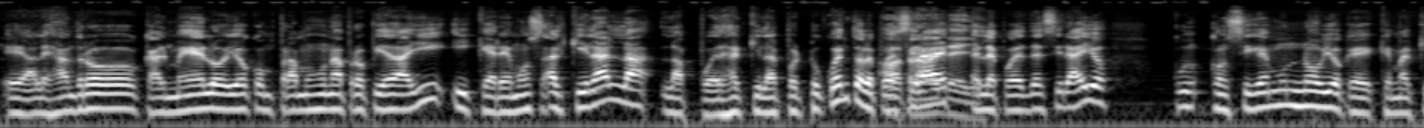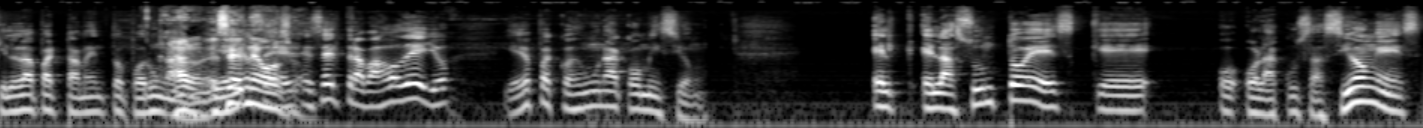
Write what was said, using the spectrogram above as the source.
eh, Alejandro Carmelo y yo compramos una propiedad allí y queremos alquilarla, la puedes alquilar por tu cuenta. Le puedes, A decir a, través de él- ellos. le puedes decir a ellos, "Cu- consígueme un novio que, que me alquile el apartamento por un Claro, año. Ese es el negocio. Es el trabajo de ellos y ellos pues cogen una comisión. El, el asunto es que, o, o la acusación es,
